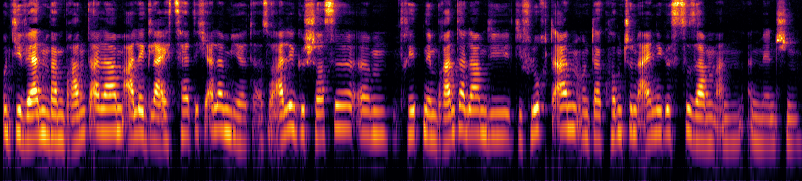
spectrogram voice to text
Und die werden beim Brandalarm alle gleichzeitig alarmiert. Also alle Geschosse ähm, treten dem Brandalarm die, die Flucht an und da kommt schon einiges zusammen an, an Menschen.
